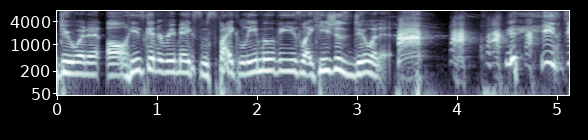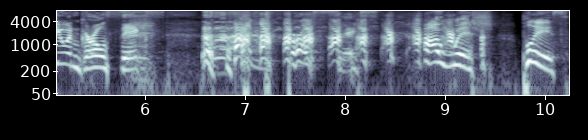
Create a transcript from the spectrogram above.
doing it all. He's going to remake some Spike Lee movies. Like, he's just doing it. he's doing Girl Six. Girl Six. I wish. Please.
